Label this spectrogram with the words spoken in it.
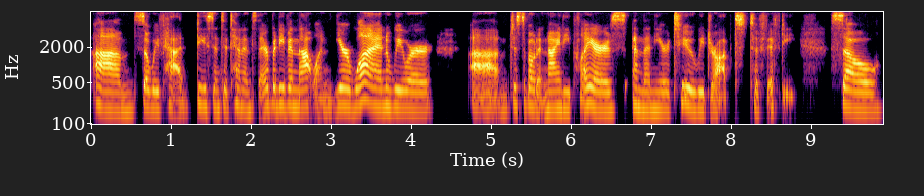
Um, so we've had decent attendance there. But even that one, year one, we were um, just about at 90 players. And then year two, we dropped to 50. So,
